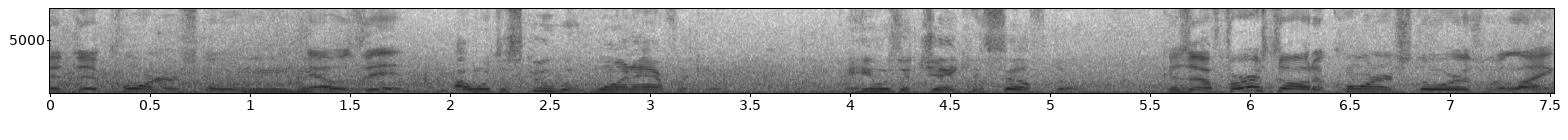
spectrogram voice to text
the, the corner store. Mm-hmm. That was it. I went to school with one African, and he was a Jake himself, though. Because at first, all the corner stores were like,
